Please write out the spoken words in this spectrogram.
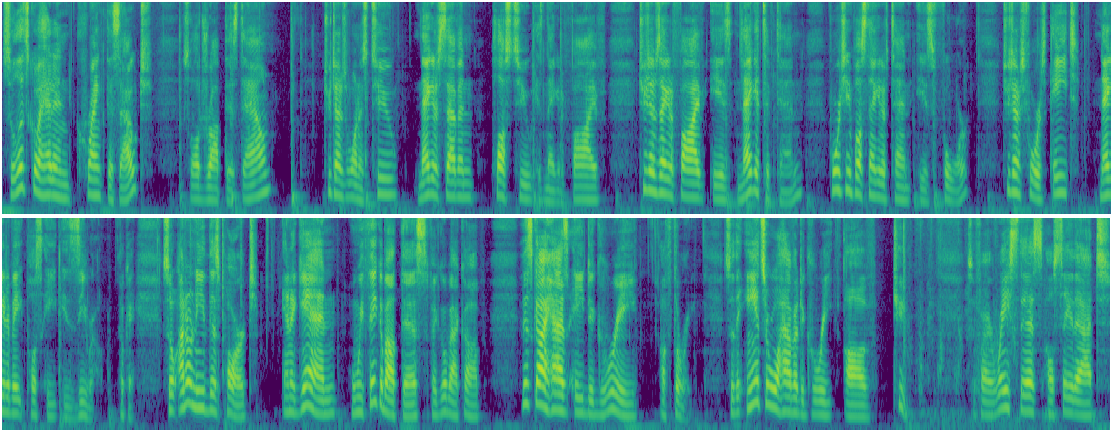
So let's go ahead and crank this out. So I'll drop this down. 2 times 1 is 2. Negative 7 plus 2 is negative 5. 2 times negative 5 is negative 10. 14 plus negative 10 is 4. 2 times 4 is 8. Negative 8 plus 8 is 0. Okay, so I don't need this part. And again, when we think about this, if I go back up, this guy has a degree of 3. So the answer will have a degree of 2. So if I erase this, I'll say that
